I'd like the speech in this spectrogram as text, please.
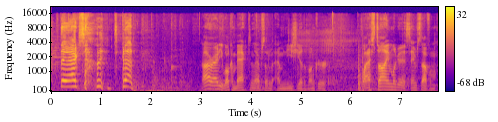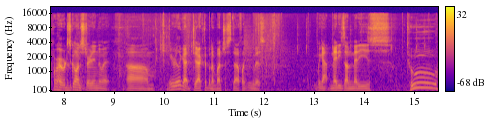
they actually did. Alrighty, welcome back to another episode of Amnesia the Bunker. Last time, looking at the same stuff. We're just going straight into it. Um, we really got jacked up in a bunch of stuff. Like, look at this. We got medis on medis. Two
